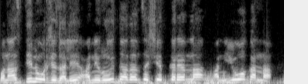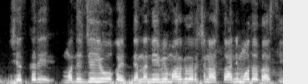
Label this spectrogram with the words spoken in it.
पण आज तीन वर्ष झाले आणि रोहित दादांचं शेतकऱ्यांना आणि युवकांना शेतकरी मध्ये जे युवक आहेत त्यांना नेहमी मार्गदर्शन असतं आणि मदत असते.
